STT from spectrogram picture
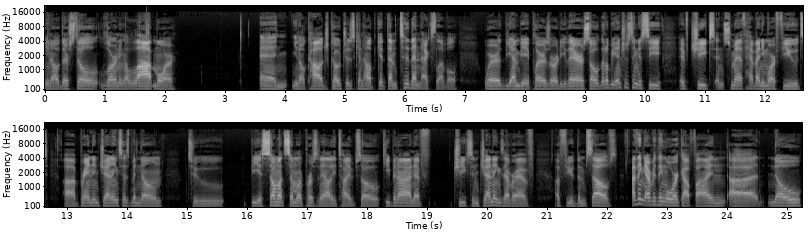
you know, they're still learning a lot more. And, you know, college coaches can help get them to the next level where the NBA players are already there. So it'll be interesting to see if Cheeks and Smith have any more feuds. Uh, Brandon Jennings has been known to be a somewhat similar personality type, so keep an eye on if Cheeks and Jennings ever have a feud themselves. I think everything will work out fine. Uh, no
